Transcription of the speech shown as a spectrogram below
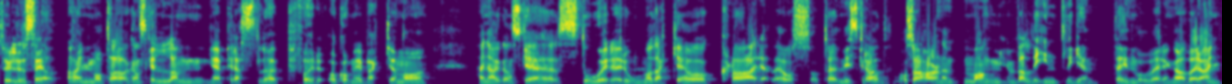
Så vil du se at han må ta ganske lange pressløp for å komme i backen. og han har ganske store rom å dekke, og klarer det også til en viss grad. Og så har han mange veldig intelligente involveringer der han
